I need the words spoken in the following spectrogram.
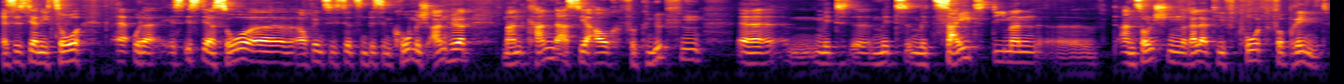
es ist ja nicht so, äh, oder es ist ja so, äh, auch wenn es sich jetzt ein bisschen komisch anhört, man kann das ja auch verknüpfen äh, mit, mit, mit Zeit, die man ansonsten relativ tot verbringt.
